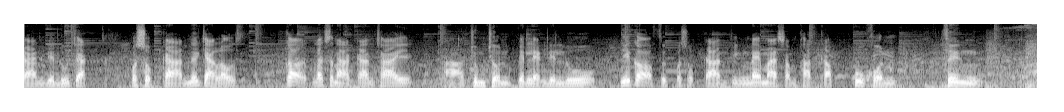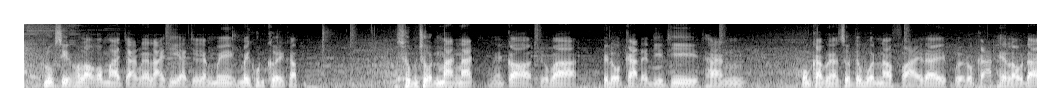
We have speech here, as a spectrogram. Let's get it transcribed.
การเรียนรู้จากประสบการณ์ เนื่องจากเราก็ลักษณะการใช้ชุมชนเป็นแหล่งเรียนรู้ นี่ก็ฝึกประสบการณ์จริงได้มาสัมผัสกับผู้คน ซึ่ง ลูกศิษย์ของเราก็มาจากหลาย ๆ ที่อาจจะยังไม่ไม่คุ้นเคยกับชุมชนมากนักนั่นก็ถือว่าเป็นโอกาสอันดีที่ทางองค์การบริหารส่วนตำบลนาฝ่ายได้เปิดโอกาสให้เราได้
